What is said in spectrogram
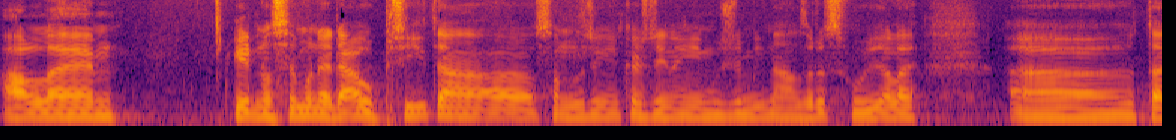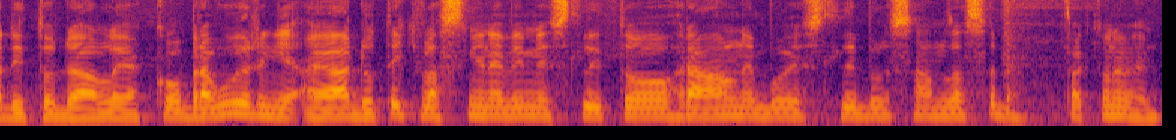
ale jedno se mu nedá upřít a samozřejmě každý na něj může mít názor svůj, ale tady to dal jako bravurně a já doteď vlastně nevím, jestli to hrál nebo jestli byl sám za sebe. Fakt to nevím.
